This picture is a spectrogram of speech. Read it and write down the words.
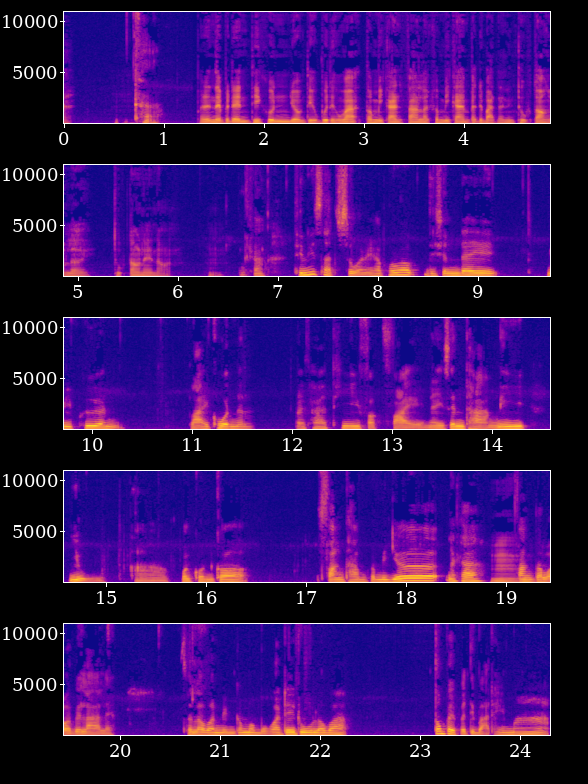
นะค่ะเพราะฉะนั้นในประเด็นที่คุณโยมติ๋วพูดถึงว่าต้องมีการฟังแล้วก็มีการปฏิบัติอันนี้ถูกต้องเลย ถูกต้องแน่นอน ค่ะทีนี้สัดส่วนนะครับเพราะว่าดิฉันได้มีเพื่อนหลายคนนะคะที่ฝักใฝ่ในเส้นทางนี้อยู่อ่าบางคนก็ฟังธรรมกันมาเยอะนะคะ ฟังตลอดเวลาเลยเสร็จแล้ววันหนึ่งก็มาบอกว่าได้รู้แล้วว่า ต้องไปปฏิบัติให้มาก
